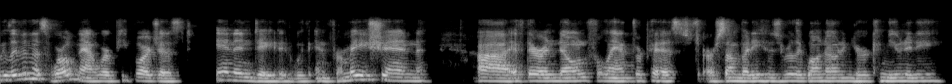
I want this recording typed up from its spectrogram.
we live in this world now where people are just inundated with information. Uh, if they're a known philanthropist or somebody who's really well known in your community,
